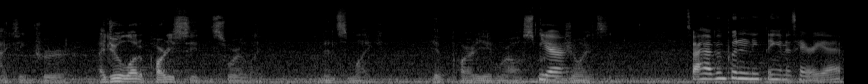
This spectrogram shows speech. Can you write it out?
acting career. I do a lot of party scenes where like I'm in some like hip partying where I'll smoke Yeah. joints. And, So I haven't put anything in his hair yet,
